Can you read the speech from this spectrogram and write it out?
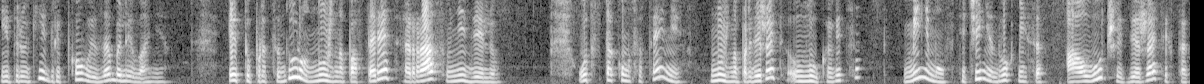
и другие грибковые заболевания. Эту процедуру нужно повторять раз в неделю. Вот в таком состоянии нужно продержать луковицы минимум в течение двух месяцев, а лучше держать их так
